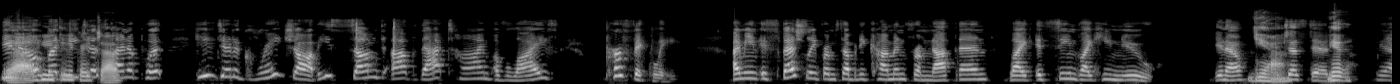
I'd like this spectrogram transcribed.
you Yeah, know, he but did a he great just kind of put. He did a great job. He summed up that time of life perfectly. I mean, especially from somebody coming from nothing. Like it seemed like he knew. You know, Yeah. he just did. Yeah. Yeah.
